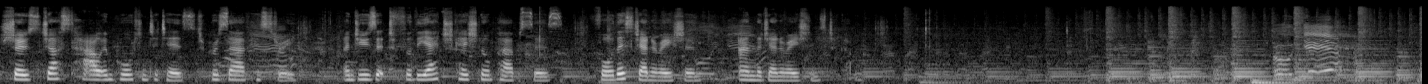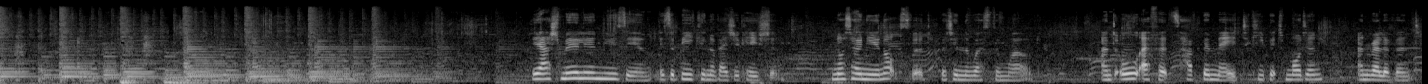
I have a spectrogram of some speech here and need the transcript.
shows just how important it is to preserve history and use it for the educational purposes for this generation and the generations to come. Oh yeah. The Ashmolean Museum is a beacon of education, not only in Oxford but in the Western world, and all efforts have been made to keep it modern and relevant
